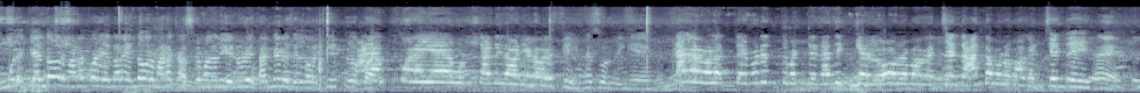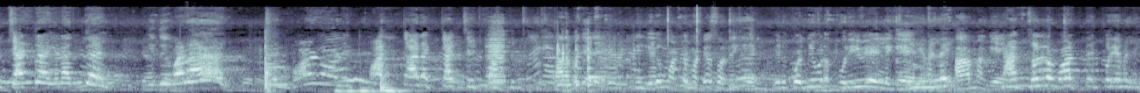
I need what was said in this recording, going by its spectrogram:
உங்களுக்கு எந்த ஒரு மனக்குறை இருந்தாலும் எந்த ஒரு மன கஷ்டமா இருந்தாலும் என்னுடைய தந்தையை ஒரு தீர்த்து வைப்பார். மனக்குறையே இளவரசி. என்ன சொல்றீங்க? நகர்வளத்தை விடுத்துவிட்டு நதிக்கரை ஓரமாக சென்று அந்தபுரமாக சென்று. சென்ற இடத்தில் இதுவரை காட்சி தளபதியாரே நீங்க எதுவும் மொட்டை மொட்டையா சொல்றீங்க. இது கொஞ்சம் கூட புரியவே இல்லைங்க? ஆமாங்க. நான் சொல்ல வார்த்தை புரியவில்லை.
